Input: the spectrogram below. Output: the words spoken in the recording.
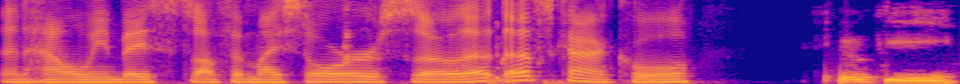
and Halloween based stuff in my store. So that that's kind of cool. Spooky.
